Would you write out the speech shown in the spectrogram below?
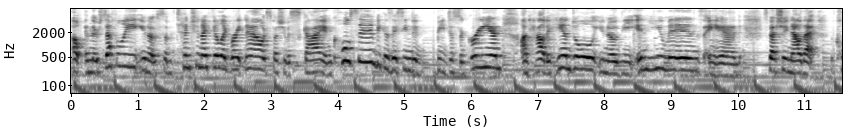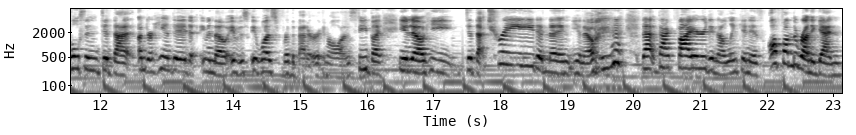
Oh, and there's definitely, you know, some tension I feel like right now, especially with Skye and Coulson because they seem to be disagreeing on how to handle, you know, the Inhumans and especially now that Coulson did that underhanded, even though it was it was for the better in all honesty, but you know, he did that trade and then, you know, that backfired and now Lincoln is off on the run again.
